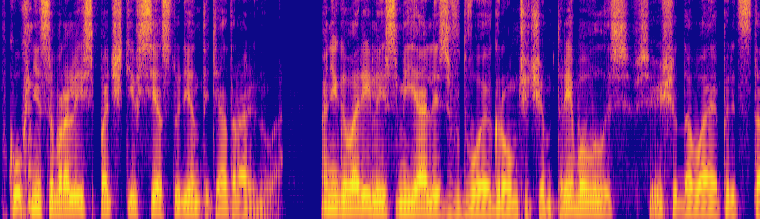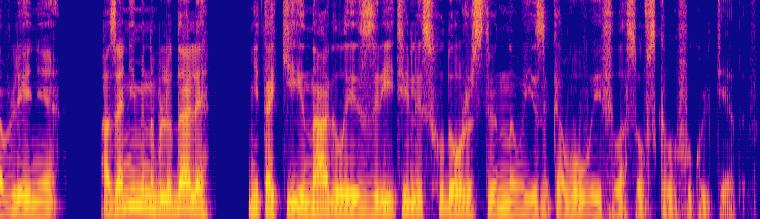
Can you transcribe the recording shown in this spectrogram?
В кухне собрались почти все студенты театрального. Они говорили и смеялись вдвое громче, чем требовалось, все еще давая представление, а за ними наблюдали не такие наглые зрители с художественного, языкового и философского факультетов.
